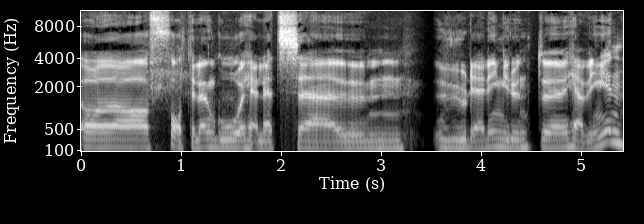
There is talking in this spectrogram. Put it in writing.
og Få til en god helhets eh, vurdering rundt eh, hevingen,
